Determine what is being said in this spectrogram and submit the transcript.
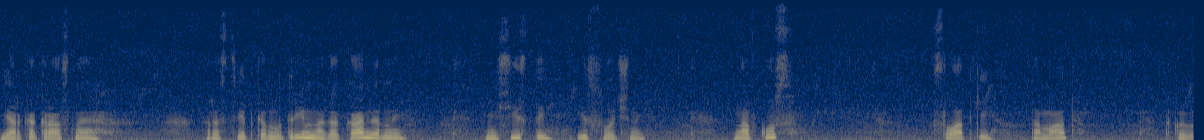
ярко-красная расцветка внутри, многокамерный, мясистый и сочный. На вкус сладкий томат. Такой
